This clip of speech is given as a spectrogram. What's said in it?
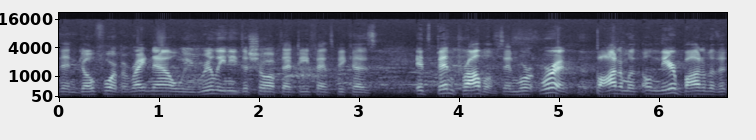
then go for it. But right now, we really need to show up that defense because it's been problems, and we're, we're at bottom of oh, near bottom of the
